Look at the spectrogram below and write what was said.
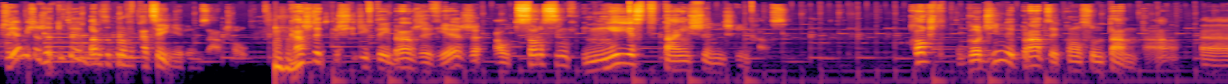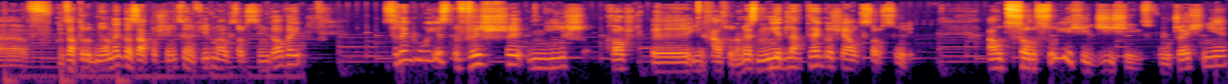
Czy ja myślę, że tutaj bardzo prowokacyjnie bym zaczął. Mhm. Każdy, kto siedzi w tej branży, wie, że outsourcing nie jest tańszy niż in-house. Koszt godziny pracy konsultanta e, zatrudnionego za pośrednictwem firmy outsourcingowej z reguły jest wyższy niż koszt e, in-house'u. Natomiast nie dlatego się outsourcuje. Outsourcuje się dzisiaj współcześnie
